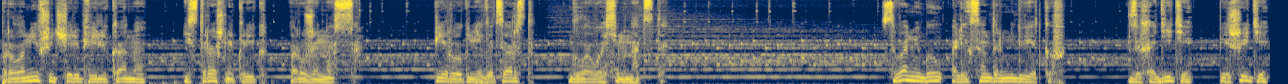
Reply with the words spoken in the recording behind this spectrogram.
проломивший череп великана и страшный крик оруженосца. Первая книга царств, глава 17. С вами был Александр Медведков. Заходите, пишите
